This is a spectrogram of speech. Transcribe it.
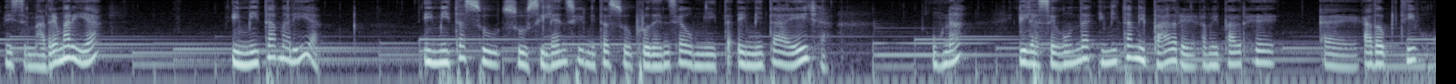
Me dice, Madre María, imita a María. Imita su, su silencio, imita su prudencia, imita, imita a ella. Una. Y la segunda, imita a mi padre, a mi padre eh, adoptivo.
